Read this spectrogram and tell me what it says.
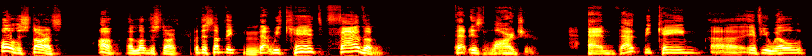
Oh, the stars. Oh, I love the stars. But there's something mm. that we can't fathom that is larger. And that became, uh, if you will,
